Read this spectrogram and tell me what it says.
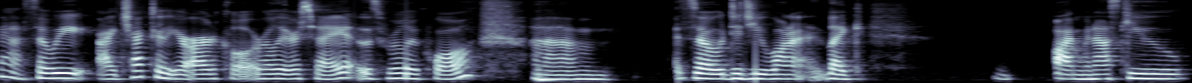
yeah so we i checked out your article earlier today it was really cool um, so did you want to like i'm going to ask you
